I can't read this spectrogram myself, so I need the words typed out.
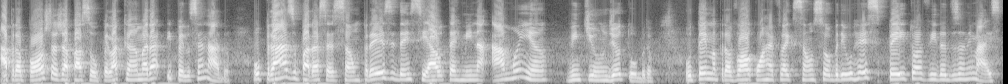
A proposta já passou pela Câmara e pelo Senado. O prazo para a sessão presidencial termina amanhã, 21 de outubro. O tema provoca uma reflexão sobre o respeito à vida dos animais,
